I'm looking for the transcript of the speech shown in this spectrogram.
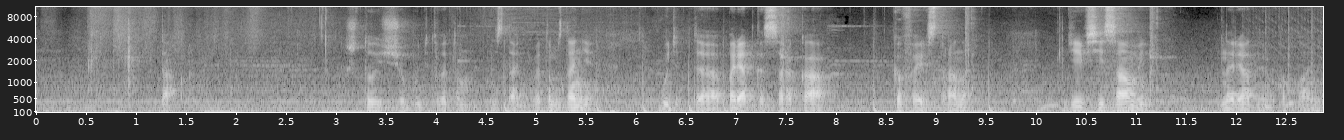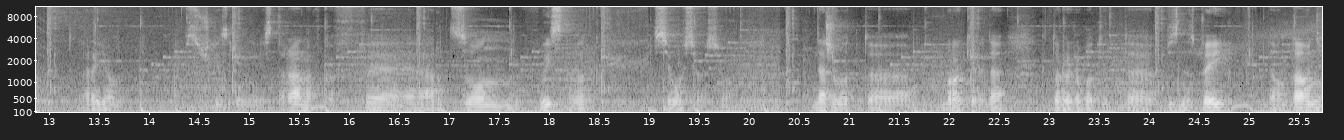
Так, что еще будет в этом здании? В этом здании будет э, порядка 40 кафе и ресторанов. DFC самый нарядный в этом плане район с точки зрения ресторанов, кафе, арт-зон, выставок, всего-всего-всего. Даже вот э, брокеры, да, которые работают э, в Bay, в даунтауне,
